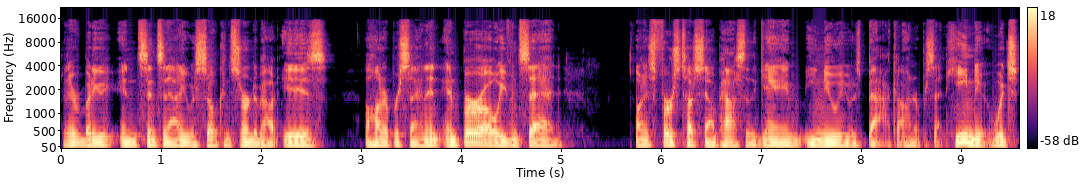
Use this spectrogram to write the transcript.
that everybody in Cincinnati was so concerned about is 100%. And, and Burrow even said on his first touchdown pass of the game, he knew he was back 100%. He knew, which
